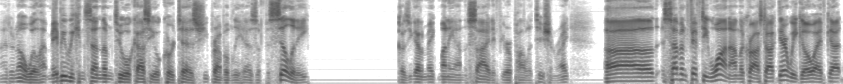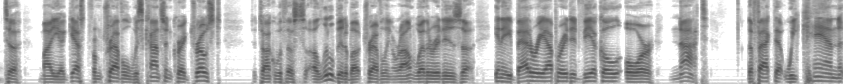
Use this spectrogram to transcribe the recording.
I don't know. Well, maybe we can send them to Ocasio Cortez. She probably has a facility because you got to make money on the side if you're a politician, right? Uh, 751 on the crosstalk. There we go. I've got uh, my uh, guest from Travel Wisconsin, Craig Trost, to talk with us a little bit about traveling around, whether it is uh, in a battery operated vehicle or not. The fact that we can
